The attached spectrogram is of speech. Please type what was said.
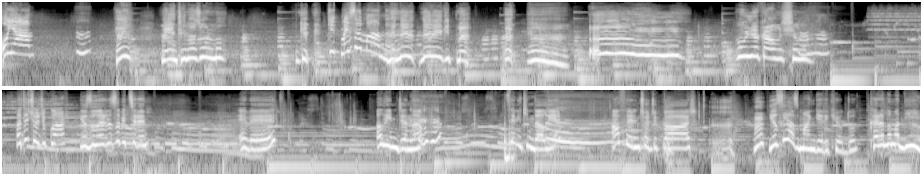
uyan. He? Ne dinozor mu? Ge- Gitme zamanı. ne, ne- nereye gitme? Ha, ha. Aa, Uyuyakalmışım. Hadi çocuklar yazılarınızı bitirin. Evet. Alayım canım. Seninkini de alayım. Aferin çocuklar. Yazı yazman gerekiyordu. Karalama değil.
